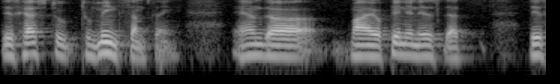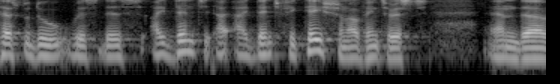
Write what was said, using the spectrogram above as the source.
This has to, to mean something. And uh, my opinion is that this has to do with this identi- identification of interests and uh,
